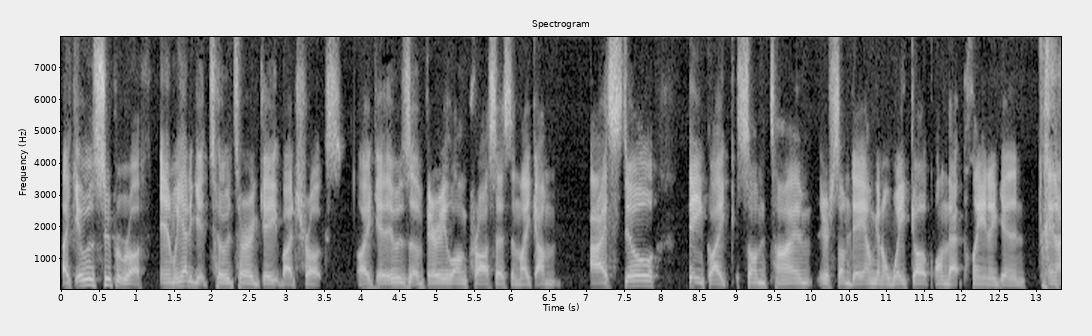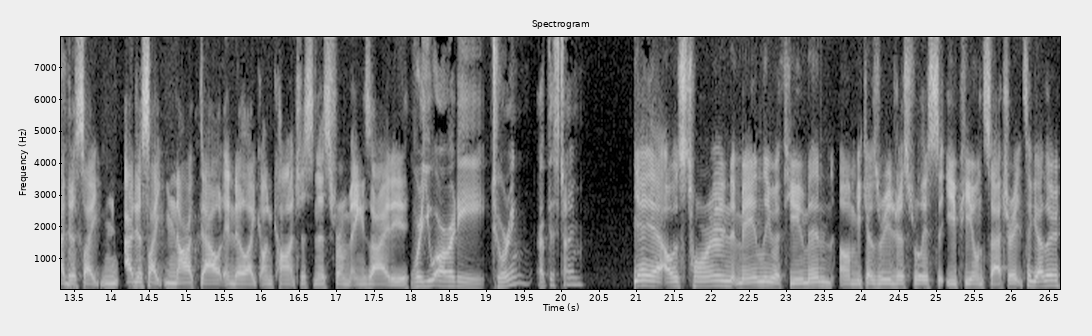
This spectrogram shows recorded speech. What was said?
like it was super rough, and we had to get towed to our gate by trucks. Like it, it was a very long process, and like I'm I still think like sometime or someday I'm gonna wake up on that plane again, and I just like I just like knocked out into like unconsciousness from anxiety. Were you already touring at this time? Yeah, yeah, I was touring mainly with Human, um, because we just released the EP on Saturate together.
